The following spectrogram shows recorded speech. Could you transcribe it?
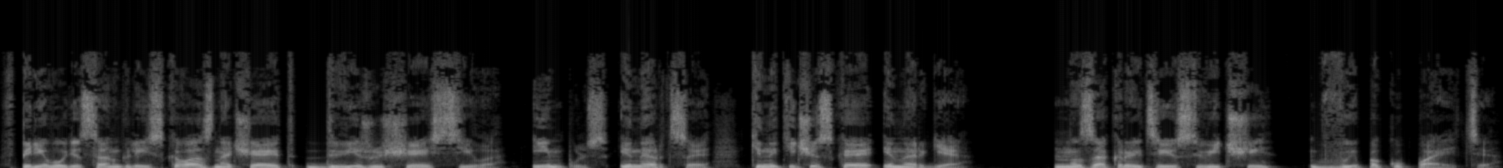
в переводе с английского означает «движущая сила», «импульс», «инерция», «кинетическая энергия». На закрытии свечи вы покупаете.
